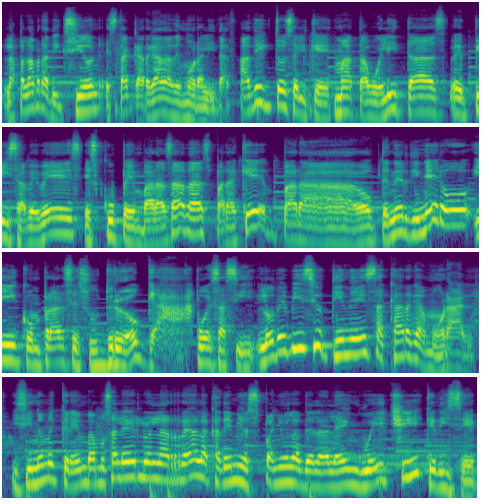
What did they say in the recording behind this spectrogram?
La palabra adicción está cargada de moralidad. Adicto es el que mata abuelitas, eh, pisa bebés, escupe embarazadas. ¿Para qué? Para obtener dinero y comprarse su droga. Pues así, lo de vicio tiene esa carga moral. Y si no me creen, vamos a leerlo en la Real Academia Española de la Language, que dice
